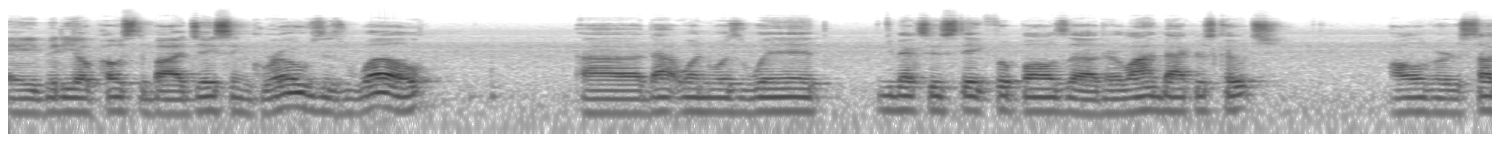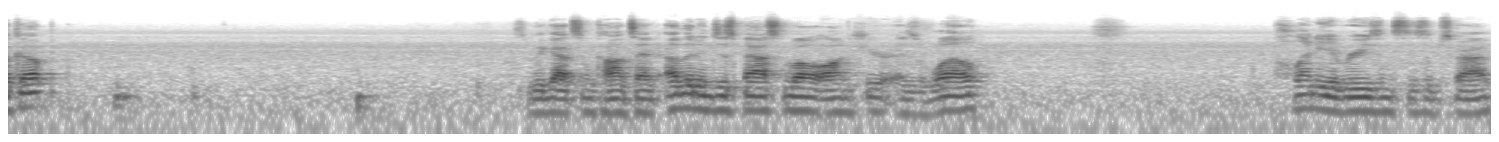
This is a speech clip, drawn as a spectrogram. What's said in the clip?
a video posted by Jason Groves as well. Uh, that one was with New Mexico State football's uh, their linebackers coach, Oliver Suckup. So we got some content other than just basketball on here as well. Plenty of reasons to subscribe.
